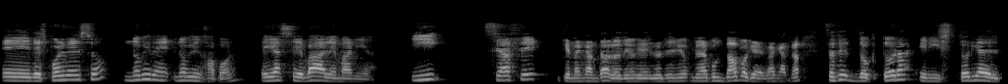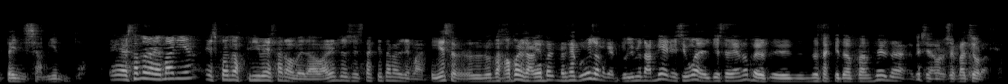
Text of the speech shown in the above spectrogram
Eh, después de eso, no vive, no vive en Japón. Ella se va a Alemania. Y se hace, que me ha encantado, lo tengo- me lo he apuntado porque me ha encantado, se hace doctora en historia del pensamiento. Eh, estando en Alemania es cuando escribe esta novela, ¿vale? Entonces está escrita en alemán. Y eso, los de japonés, a mí me parece curioso porque tu libro también es igual, el tío italiano, pero eh, no está escrito en francés, que sea, bueno, se me ha hecho gracia.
